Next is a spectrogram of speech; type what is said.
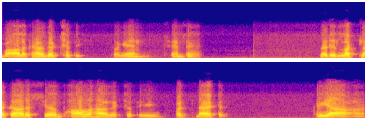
बालकः गच्छति। So again same thing that is लट् लकारस्य भावः आगच्छति। बट् देट् क्रिया,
